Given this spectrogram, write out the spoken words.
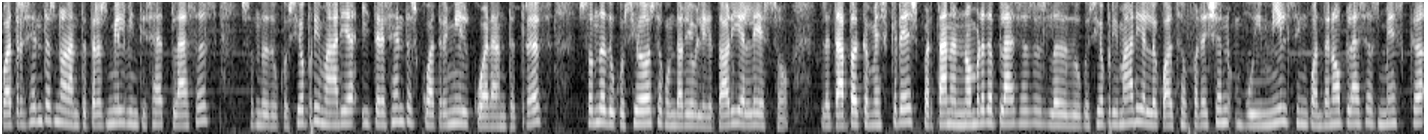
493.027 places són d'educació primària i 304.043 són d'educació secundària obligatòria, l'ESO. L'etapa que més creix, per tant, en nombre de places és la d'educació primària, en la qual s'ofereixen 8.059 places places més que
